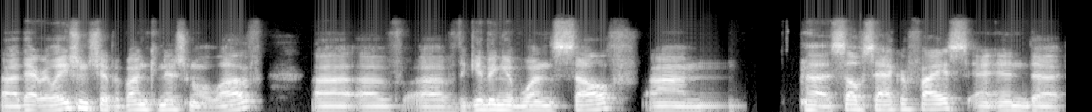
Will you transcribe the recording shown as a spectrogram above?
that relationship of unconditional love. of of the giving of oneself, um, uh, self-sacrifice and, and the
